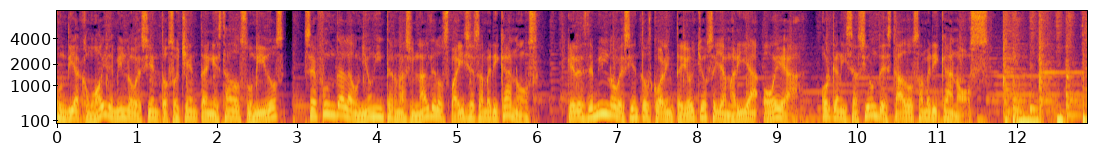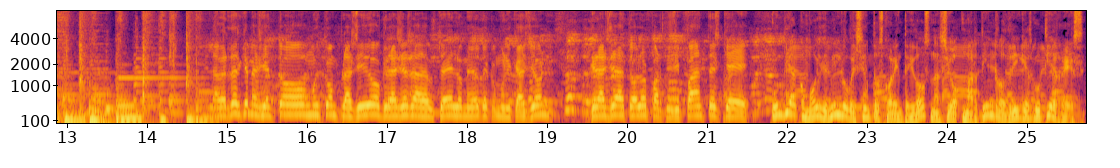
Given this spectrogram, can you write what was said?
Un día como hoy de 1980 en Estados Unidos se funda la Unión Internacional de los Países Americanos, que desde 1948 se llamaría OEA, Organización de Estados Americanos. La verdad es que me siento muy complacido, gracias a ustedes los medios de comunicación, gracias a todos los participantes que... Un día como hoy de 1942 nació Martín Rodríguez Gutiérrez,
